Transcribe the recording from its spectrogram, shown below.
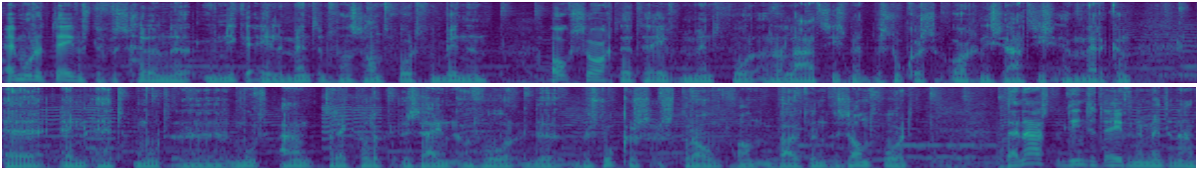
en moet het tevens de verschillende unieke elementen van Zandvoort verbinden. Ook zorgt het evenement voor relaties met bezoekers, organisaties en merken... Uh, en het moet, uh, moet aantrekkelijk zijn voor de bezoekersstroom van buiten Zandvoort. Daarnaast dient het evenement een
